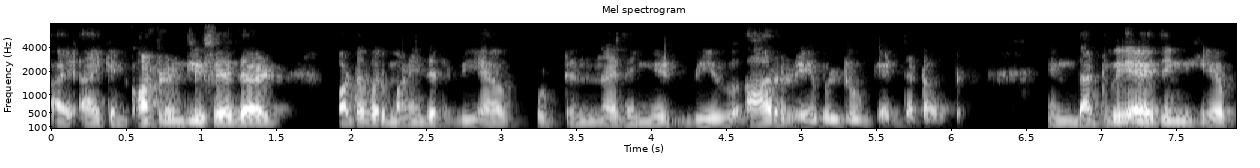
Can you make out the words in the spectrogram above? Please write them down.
I I can confidently say that whatever money that we have put in, I think it, we are able to get that out. In that way, I think he have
